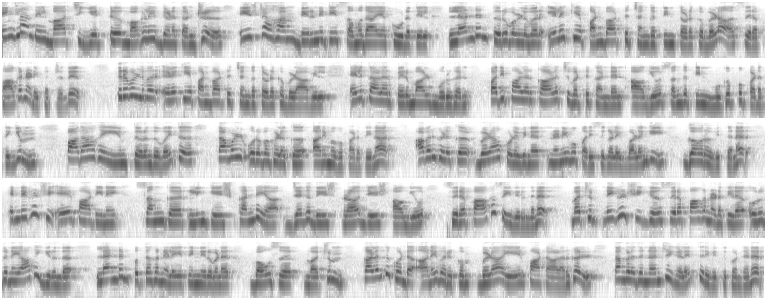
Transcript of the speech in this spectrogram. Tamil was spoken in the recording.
இங்கிலாந்தில் மார்ச் எட்டு மகளிர் தினத்தன்று ஈஸ்டஹாம் டிரினிட்டி சமுதாய கூடத்தில் லண்டன் திருவள்ளுவர் இலக்கிய பண்பாட்டு சங்கத்தின் தொடக்க விழா சிறப்பாக நடைபெற்றது. திருவள்ளுவர் இலக்கிய பண்பாட்டு சங்க தொடக்க விழாவில் எழுத்தாளர் பெருமாள் முருகன் பதிப்பாளர் காலச்சுவட்டு கண்டன் ஆகியோர் சங்கத்தின் முகப்பு படத்தையும் பதாகையையும் திறந்து வைத்து தமிழ் உறவுகளுக்கு அறிமுகப்படுத்தினார். அவர்களுக்கு விழா குழுவினர் நினைவு பரிசுகளை வழங்கி கௌரவித்தனர். இந்நிகழ்ச்சி ஏற்பாட்டினை சங்கர் லிங்கேஷ் கண்ணையா ஜெகதீஷ் ராஜேஷ் ஆகியோர் சிறப்பாக செய்திருந்தனர். மற்றும் நிகழ்ச்சிக்கு சிறப்பாக நடத்திட உறுதுணையாக இருந்த லண்டன் புத்தக நிலையத்தின் நிறுவனர் பவுசர் மற்றும் கலந்து கொண்ட அனைவருக்கும் விழா ஏற்பாட்டாளர்கள் தங்களது நன்றிகளை தெரிவித்துக் கொண்டனர்.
